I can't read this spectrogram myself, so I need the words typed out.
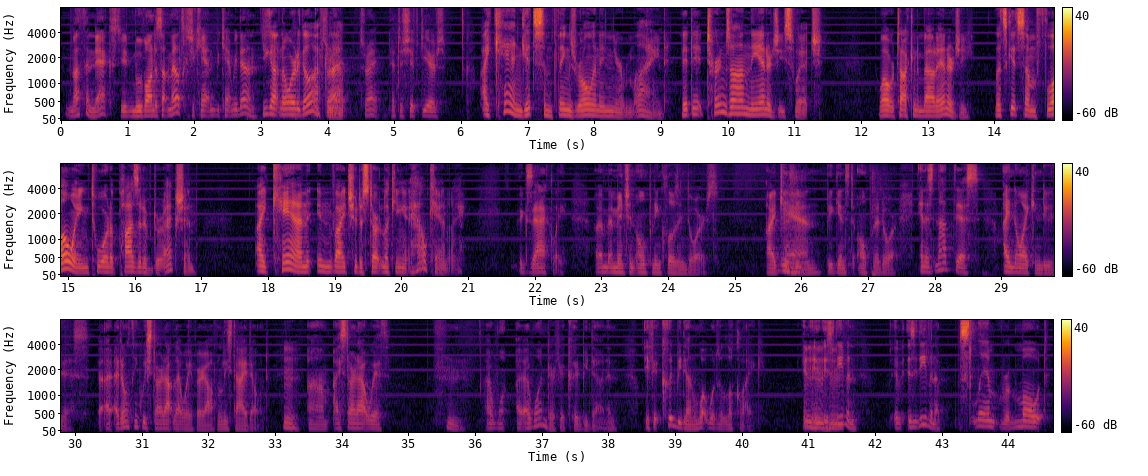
Nothing next. You'd move on to something else because you can't. You can't be done. You got nowhere to go after That's right. that. That's right. You have to shift gears. I can get some things rolling in your mind. It, it turns on the energy switch. While we're talking about energy, let's get some flowing toward a positive direction. I can invite you to start looking at how can I? Exactly. I mentioned opening, closing doors. I can begins to open a door, and it's not this. I know I can do this. I, I don't think we start out that way very often. At least I don't. Um, I start out with, hmm. I, wa- I wonder if it could be done, and if it could be done, what would it look like? And i- is it even is it even a slim, remote,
